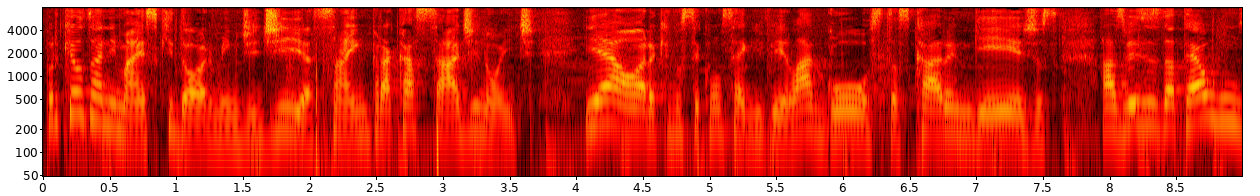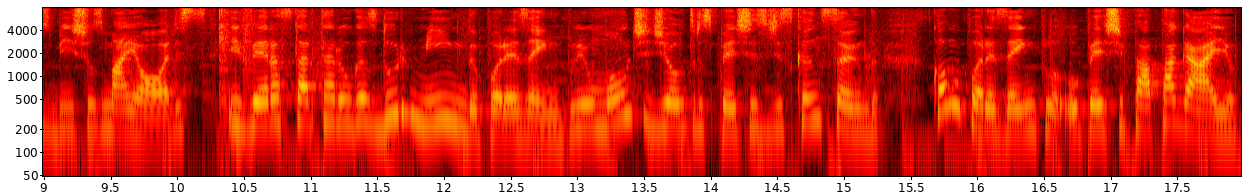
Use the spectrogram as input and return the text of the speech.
porque os animais que dormem de dia saem para caçar de noite. E é a hora que você consegue ver lagostas, caranguejos, às vezes até alguns bichos maiores e ver as tartarugas dormindo, por exemplo, e um monte de outros peixes descansando, como por exemplo o peixe papagaio,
